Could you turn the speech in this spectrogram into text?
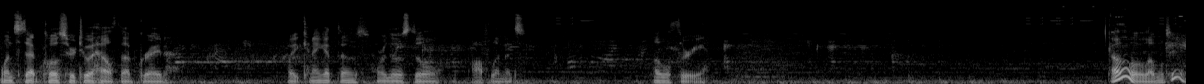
One step closer to a health upgrade. Wait, can I get those? Or are those still off limits? Level 3. Oh, level 2.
